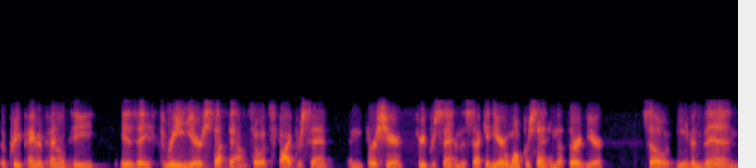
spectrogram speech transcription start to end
the prepayment penalty is a three-year step down. So it's five percent in the first year, three percent in the second year, and one percent in the third year. So even then,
